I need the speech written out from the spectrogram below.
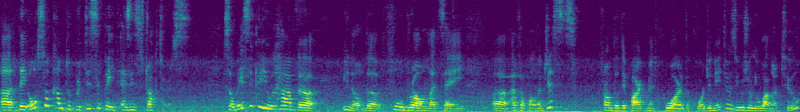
Uh, they also come to participate as instructors. So basically, you have the, you know, the full-grown, let's say, uh, anthropologists from the department who are the coordinators, usually one or two.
